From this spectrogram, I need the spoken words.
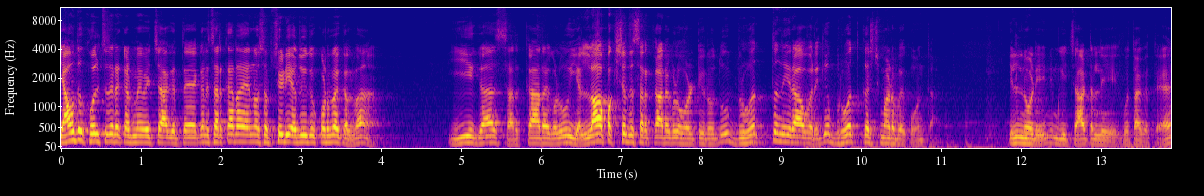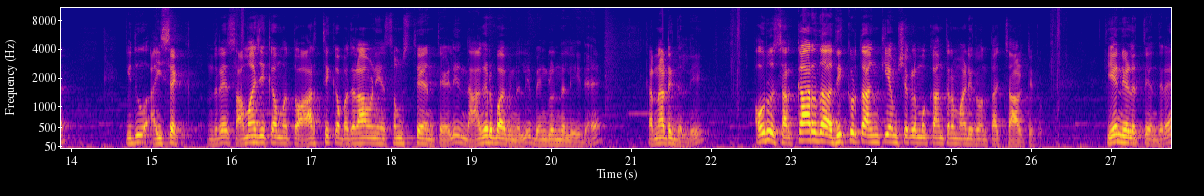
ಯಾವುದಕ್ಕೆ ಹೋಲಿಸಿದ್ರೆ ಕಡಿಮೆ ವೆಚ್ಚ ಆಗುತ್ತೆ? ಯಾಕಂದರೆ ಸರ್ಕಾರ ಏನೋ ಸಬ್ಸಿಡಿ ಅದು ಇದು ಕೊಡಬೇಕಲ್ವಾ? ಈಗ ಸರ್ಕಾರಗಳು, ಎಲ್ಲ ಪಕ್ಷದ ಸರ್ಕಾರಗಳು ಹೊರಟಿರೋದು ಬೃಹತ್ ನೀರಾವರಿಗೆ ಬೃಹತ್ ಖರ್ಚು ಮಾಡಬೇಕು ಅಂತ. ಇಲ್ಲಿ ನೋಡಿ, ನಿಮ್ಗೆ ಈ ಚಾರ್ಟಲ್ಲಿ ಗೊತ್ತಾಗುತ್ತೆ. ಇದು ಐಸೆಕ್. ಅಂದರೆ ಸಾಮಾಜಿಕ ಮತ್ತು ಆರ್ಥಿಕ ಬದಲಾವಣೆಯ ಸಂಸ್ಥೆ ಅಂತೇಳಿ ನಾಗರಬಾವಿನಲ್ಲಿ ಬೆಂಗಳೂರಿನಲ್ಲಿ ಇದೆ, ಕರ್ನಾಟಕದಲ್ಲಿ. ಅವರು ಸರ್ಕಾರದ ಅಧಿಕೃತ ಅಂಕಿಅಂಶಗಳ ಮುಖಾಂತರ ಮಾಡಿರುವಂಥ ಚಾರ್ಟ್ ಇದು. ಏನು ಹೇಳುತ್ತೆ ಅಂದರೆ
